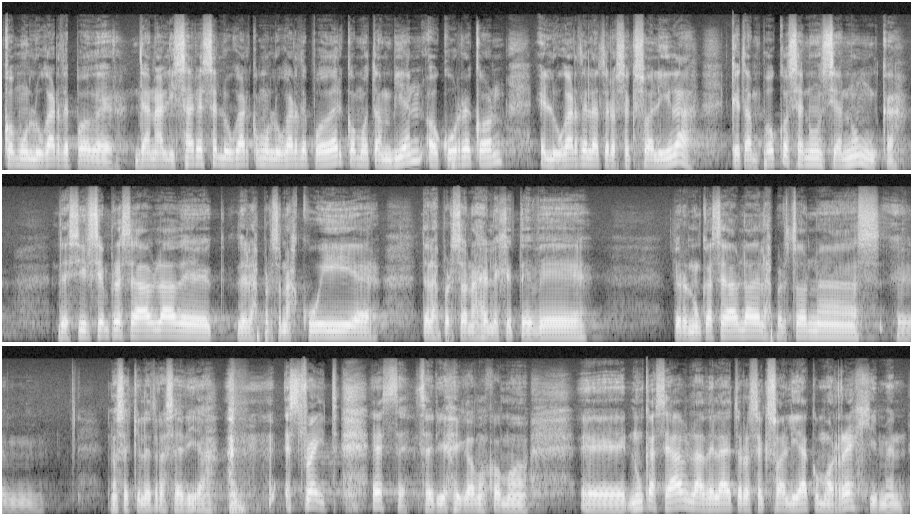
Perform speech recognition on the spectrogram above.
como un lugar de poder, de analizar ese lugar como un lugar de poder, como también ocurre con el lugar de la heterosexualidad, que tampoco se enuncia nunca. Decir, siempre se habla de, de las personas queer, de las personas LGTB, pero nunca se habla de las personas, eh, no sé qué letra sería, straight, ese sería, digamos, como, eh, nunca se habla de la heterosexualidad como régimen.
